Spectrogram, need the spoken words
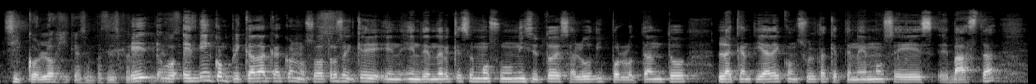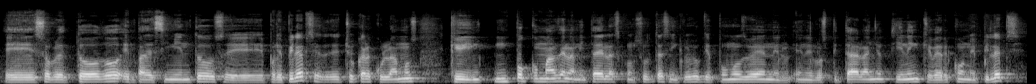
psicológicas en pacientes con Es, epilepsia? es bien complicado acá con nosotros, hay que en- entender que somos un instituto de salud y por lo tanto la cantidad de consulta que tenemos es eh, vasta, eh, sobre todo en padecimientos eh, por epilepsia. De hecho, calculamos que un poco más de la mitad de las consultas, incluso que podemos ver en el, en el hospital al año, tienen que ver con epilepsia.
